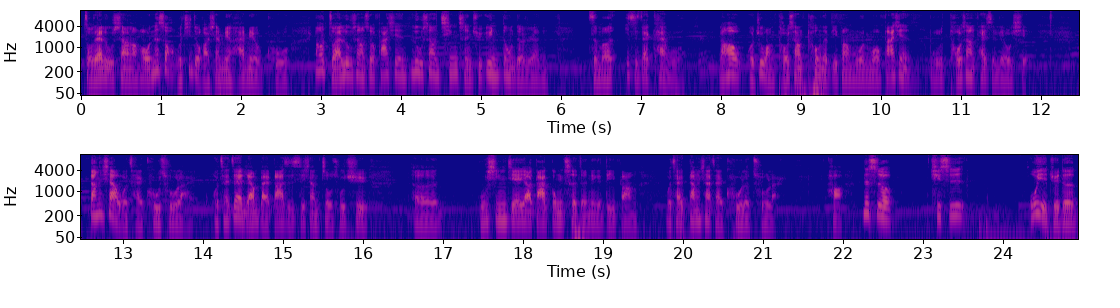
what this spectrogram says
走在路上。然后那时候我记得我好像没有还没有哭。然后走在路上的时候，发现路上清晨去运动的人怎么一直在看我，然后我就往头上痛的地方摸一摸，发现我头上开始流血。当下我才哭出来，我才在两百八十四巷走出去，呃，吴兴街要搭公车的那个地方，我才当下才哭了出来。好，那时候其实我也觉得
